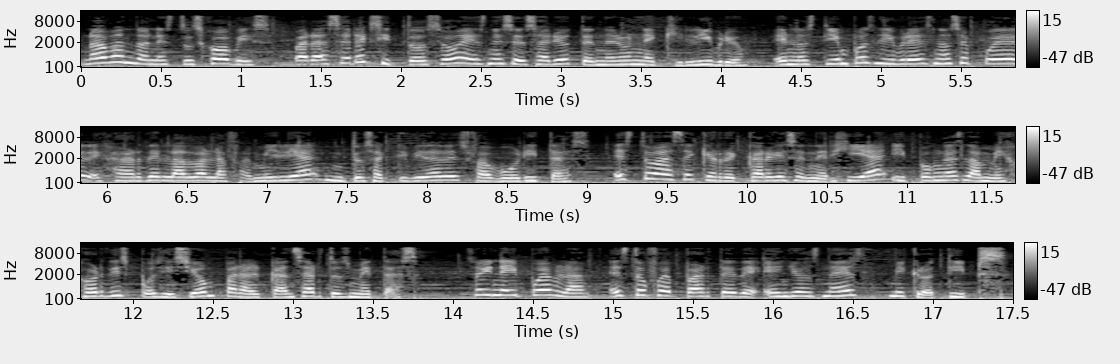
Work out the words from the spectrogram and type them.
No abandones tus hobbies. Para ser exitoso es necesario tener un equilibrio. En los tiempos libres no se puede dejar de lado a la familia ni tus actividades favoritas. Esto hace que recargues energía y pongas la mejor disposición para alcanzar tus metas. Soy Ney Puebla. Esto fue parte de Angels Nest Microtips.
